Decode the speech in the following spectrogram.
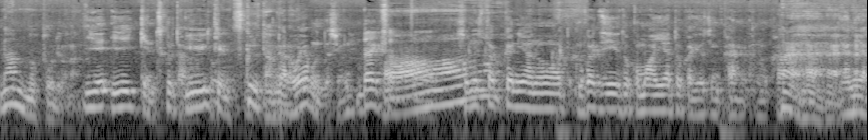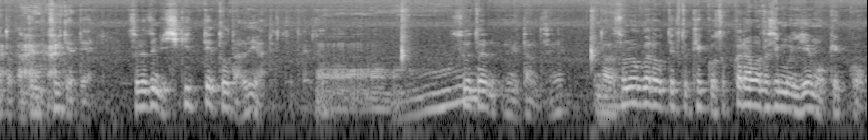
何の棟梁なんです家家一軒作るための家一軒作るための？だから親分ですよね。大工さんのあその下っ側にあの昔でいうと狛江屋とか要するにかあのかはいはいはい屋根屋とか全部ついててそれを全部仕切ってトータルでやってる状態ですねそういったのがいたんですよね。だからそのから追っていくと結構そこから私も家も結構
